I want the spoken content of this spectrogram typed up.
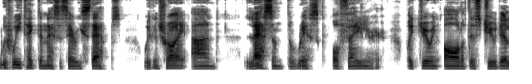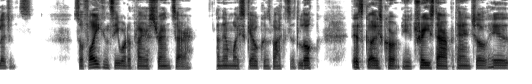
if we take the necessary steps, we can try and lessen the risk of failure here by doing all of this due diligence. So if I can see where the player's strengths are, and then my scout comes back and says, look, this guy's currently a three star potential. His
